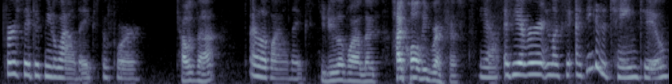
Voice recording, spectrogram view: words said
First, they took me to Wild Eggs before. How was that? I love Wild Eggs. You do love wild eggs. High quality breakfast. Yeah. If you ever in Lexington, I think it's a chain too.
